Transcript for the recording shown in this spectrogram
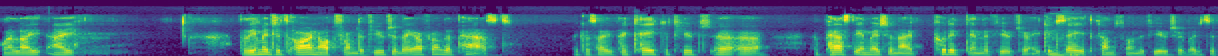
Well, I, I, the images are not from the future; they are from the past, because I, I take a future, uh, uh, a past image, and I put it in the future. You could mm-hmm. say it comes from the future, but it's a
